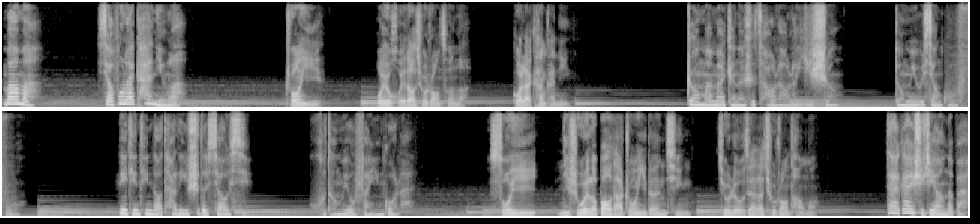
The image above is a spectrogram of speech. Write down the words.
妈妈，小风来看您了。庄姨，我又回到邱庄村了，过来看看您。庄妈妈真的是操劳了一生，都没有享过福。那天听到她离世的消息，我都没有反应过来。所以。你是为了报答庄姨的恩情，就留在了秋庄堂吗？大概是这样的吧。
